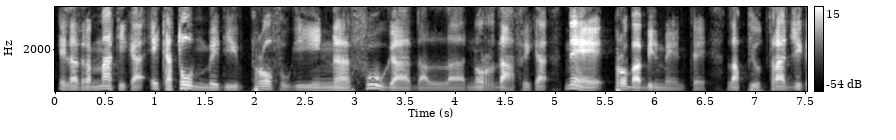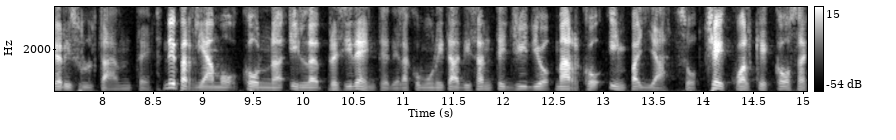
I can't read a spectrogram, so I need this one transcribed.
e la drammatica ecatombe di profughi in fuga dal Nord Africa ne è probabilmente la più tragica risultante. Ne parliamo con il presidente della comunità di Sant'Egidio, Marco Impagliazzo. C'è qualche cosa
